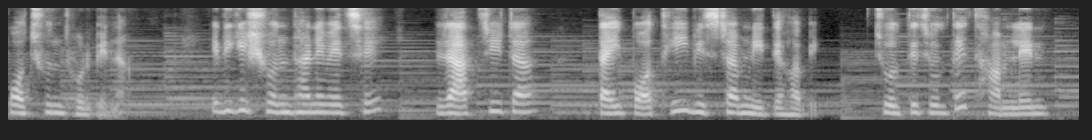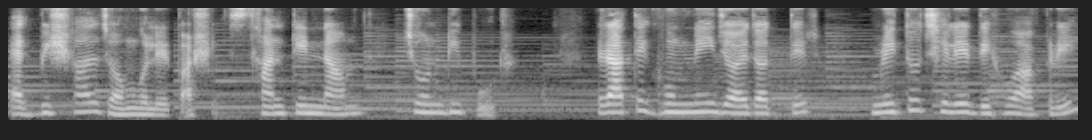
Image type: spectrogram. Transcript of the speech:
পছন ধরবে না। এদিকে সন্ধ্যা নেমেছে, রাত্রিটা, তাই পথেই বিশ্রাম নিতে হবে। চলতে চলতে থামলেন এক বিশাল জঙ্গলের পাশে, স্থানটির নাম চণ্ডীপুর। রাতে ঘুম নেই জয়দত্তের, মৃত ছেলের দেহ আঁকড়ে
